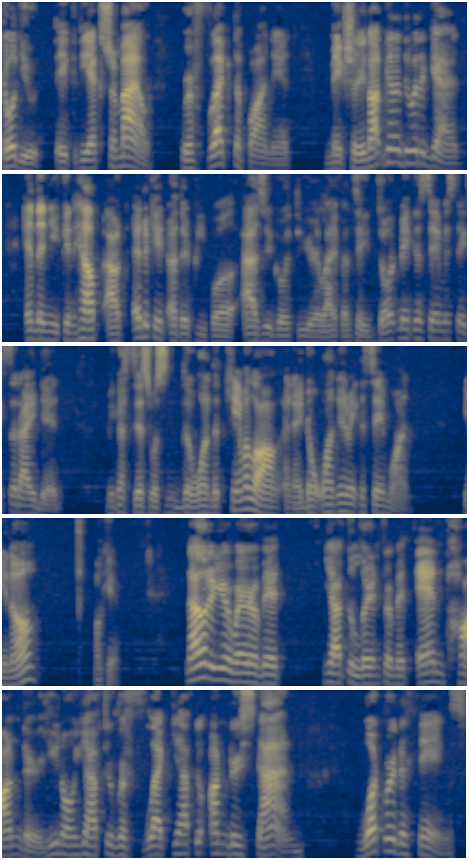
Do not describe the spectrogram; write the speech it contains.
told you, take the extra mile, reflect upon it, make sure you're not going to do it again, and then you can help out, educate other people as you go through your life and say, don't make the same mistakes that I did because this was the one that came along and I don't want you to make the same one. You know? Okay. Now that you're aware of it, you have to learn from it and ponder. You know, you have to reflect, you have to understand what were the things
